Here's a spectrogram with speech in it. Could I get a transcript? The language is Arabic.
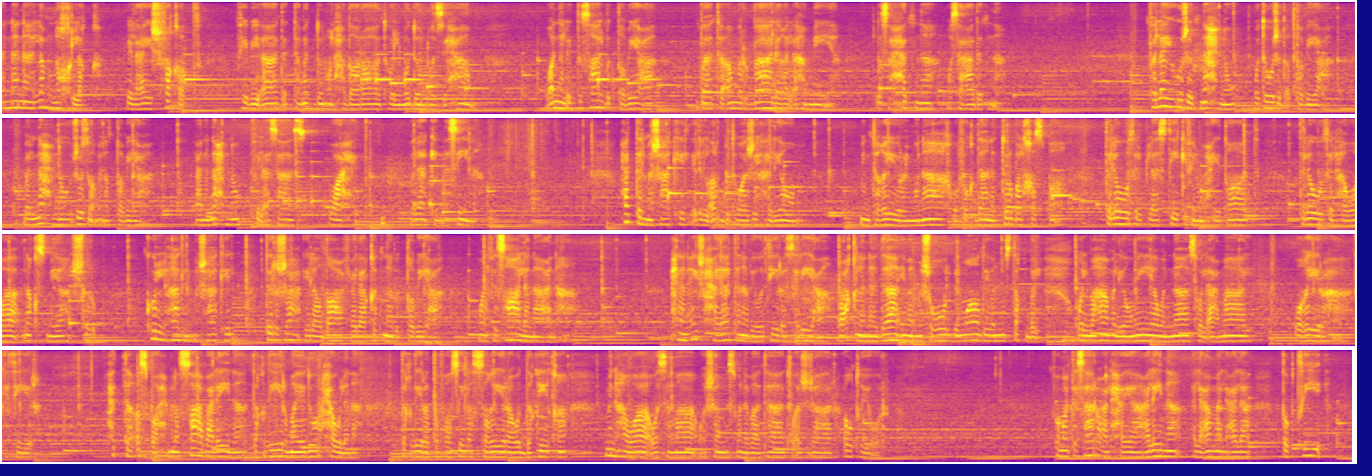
أننا لم نخلق للعيش فقط في بيئات التمدن والحضارات والمدن والزحام وأن الاتصال بالطبيعة بات أمر بالغ الأهمية لصحتنا وسعادتنا. فلا يوجد نحن وتوجد الطبيعة بل نحن جزء من الطبيعة. يعني نحن في الأساس واحد ولكن نسينا. حتى المشاكل اللي الأرض بتواجهها اليوم من تغير المناخ وفقدان التربة الخصبة تلوث البلاستيكي في المحيطات تلوث الهواء نقص مياه الشرب. كل هذه المشاكل ترجع إلى ضعف علاقتنا بالطبيعة وانفصالنا عنها. إحنا نعيش حياتنا بوتيرة سريعة وعقلنا دائما مشغول بالماضي والمستقبل والمهام اليومية والناس والأعمال. وغيرها كثير. حتى أصبح من الصعب علينا تقدير ما يدور حولنا تقدير التفاصيل الصغيرة والدقيقة من هواء وسماء وشمس ونباتات وأشجار أو طيور. فمع تسارع الحياة علينا العمل على تبطيء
